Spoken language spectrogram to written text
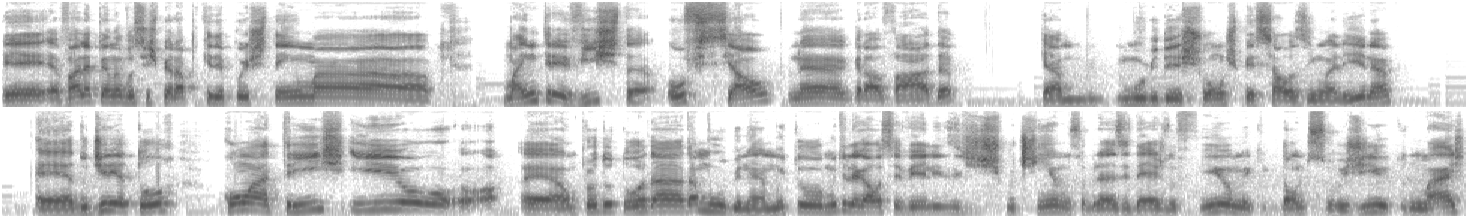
é, vale a pena você esperar porque depois tem uma, uma entrevista oficial, né, gravada, que a MUBI deixou um especialzinho ali, né, é, do diretor com a atriz e o, é, um produtor da, da MUBI, né? Muito, muito legal você ver eles discutindo sobre as ideias do filme, de onde surgiu e tudo mais.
